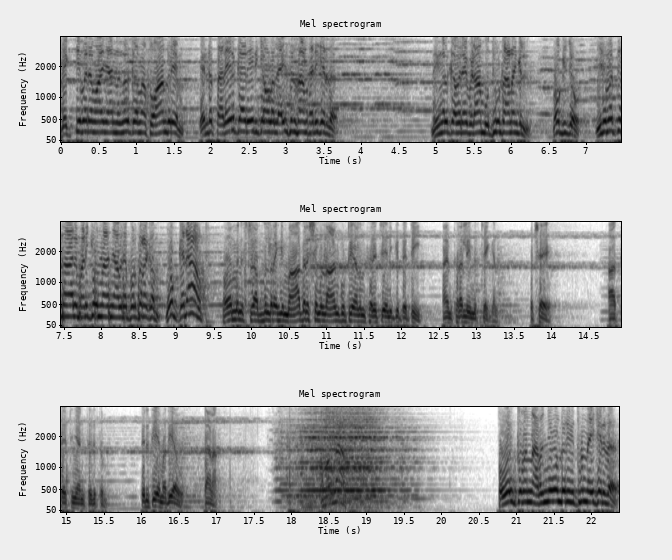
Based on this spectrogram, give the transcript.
വ്യക്തിപരമായി ഞാൻ നിങ്ങൾക്ക് തന്ന സ്വാതന്ത്ര്യം എന്റെ തലയിൽ കയറിയിരിക്കാനുള്ള ലൈസൻസ് ആണ് ധരിക്കരുത്. നിങ്ങൾക്ക് അവരെ വിടാൻ ബുദ്ധിമുട്ടാണെങ്കിൽ നോക്കിക്കോ ഇരുപത്തിനാല് മണിക്കൂറിനാണ് ഞാൻ അവരെ പുറത്തിറക്കും. ഹോം മിനിസ്റ്റർ അബ്ദുൾ റഹീം ആദർശമുള്ള ആൺകുട്ടിയാണെന്ന് ധരിച്ച് എനിക്ക് തെറ്റി. ഐ എം തെറലി മിസ്റ്റേക്കൻ പക്ഷേ ആ തെറ്റ് ഞാൻ തിരുത്തും. തിരുത്തിയേ മതിയാവും. കാണാം. തോൽക്കുമെന്ന് അറിഞ്ഞുകൊണ്ടൊരു യുദ്ധം നയിക്കരുത്.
